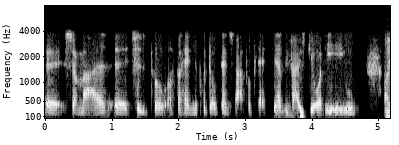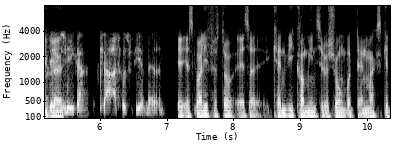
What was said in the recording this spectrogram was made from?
øh, så meget øh, tid på at forhandle produktansvar på plads. Det har vi faktisk gjort i EU, og Nicolai, det ligger klart hos firmaet. Jeg skal bare lige forstå, altså, kan vi komme i en situation, hvor Danmark skal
